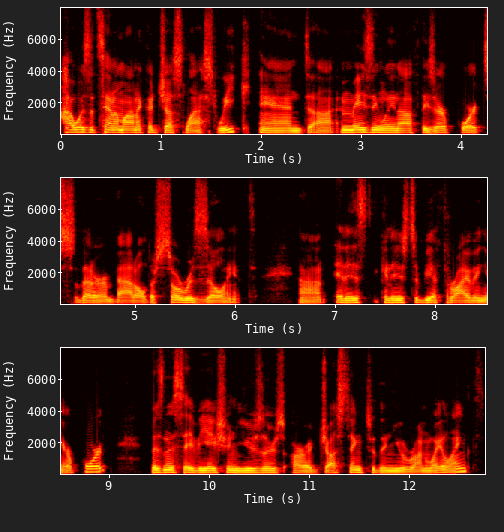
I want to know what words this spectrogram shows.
I was at Santa Monica just last week, and uh, amazingly enough, these airports that are embattled are so resilient. Uh, it is it continues to be a thriving airport. Business aviation users are adjusting to the new runway length,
